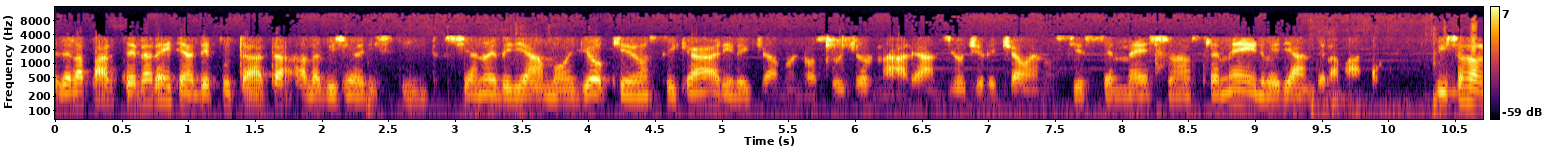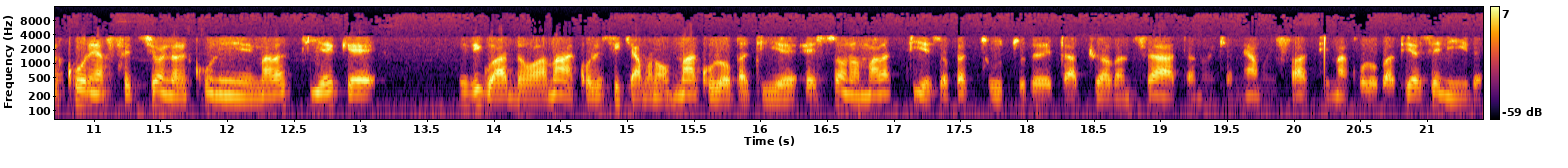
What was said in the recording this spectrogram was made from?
ed è la parte della retina deputata alla visione distinta. Ossia noi vediamo gli occhi dei nostri cari, leggiamo il nostro giornale, anzi oggi leggiamo i nostri sms, le nostre mail mediante la macula. Vi sono alcune affezioni, alcune malattie che riguardano la macula, si chiamano maculopatie e sono malattie soprattutto dell'età più avanzata, noi chiamiamo infatti maculopatia senile,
